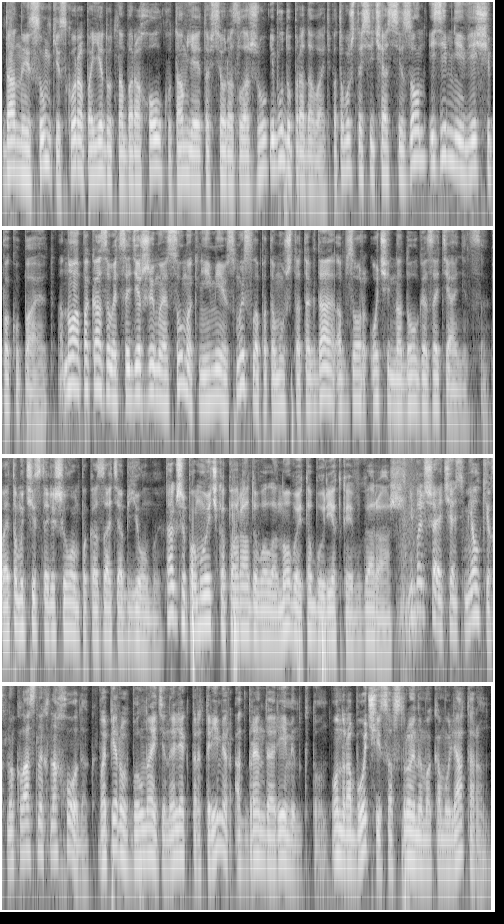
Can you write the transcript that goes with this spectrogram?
Данные сумки скоро поедут на барахолку, там я это все разложу и буду продавать, потому что сейчас сезон и зимние вещи покупают. Ну а показывать содержимое сумок не имею смысла, потому что тогда обзор очень надолго затянется. Поэтому чисто решил вам показать объемы. Также помоечка порадовала новой табуреткой в гараж. Небольшая часть мелких, но классных находок. Во-первых, был найден электротриммер от бренда Remington. Он рабочий, со встроенным аккумулятором.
